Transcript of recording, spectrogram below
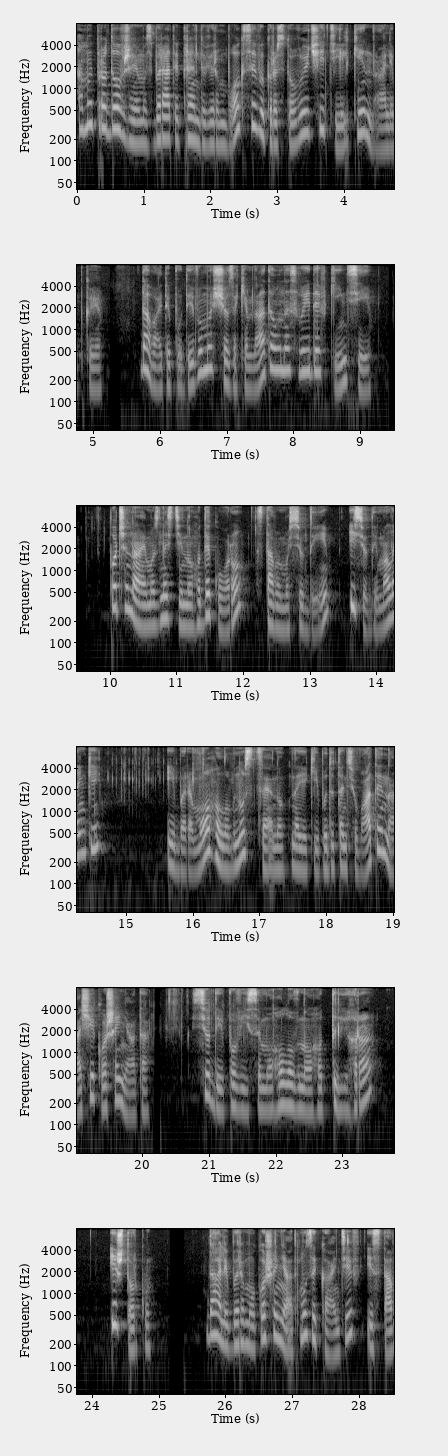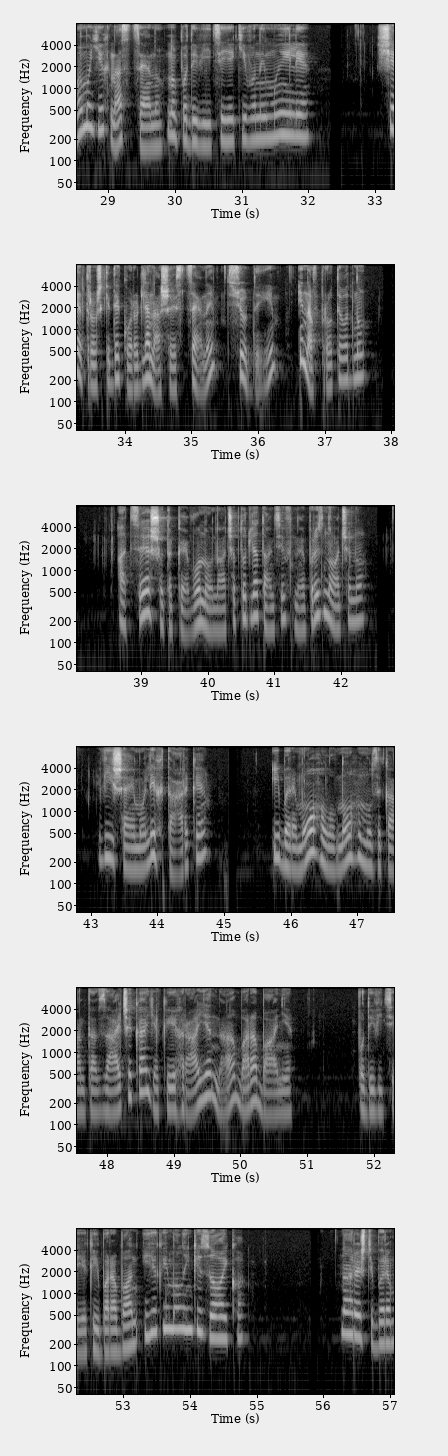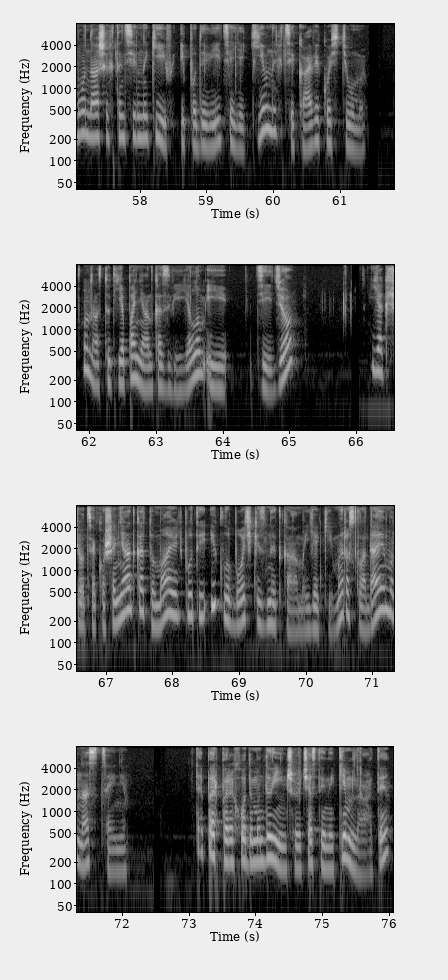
А ми продовжуємо збирати трендові рембокси, використовуючи тільки наліпки. Давайте подивимося, що за кімната у нас вийде в кінці. Починаємо з настінного декору, ставимо сюди і сюди маленький. І беремо головну сцену, на якій будуть танцювати наші кошенята. Сюди повісимо головного тигра і шторку. Далі беремо кошенят музикантів і ставимо їх на сцену. Ну, подивіться, які вони милі. Ще трошки декору для нашої сцени сюди і навпроти одну. А це що таке? Воно начебто для танців не призначено. Вішаємо ліхтарики і беремо головного музиканта зайчика, який грає на барабані. Подивіться, який барабан і який маленький зайка. Нарешті беремо наших танцівників і подивіться, які в них цікаві костюми. У нас тут є панянка з віялом і дідьо. Якщо це кошенятка, то мають бути і клубочки з нитками, які ми розкладаємо на сцені. Тепер переходимо до іншої частини кімнати,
